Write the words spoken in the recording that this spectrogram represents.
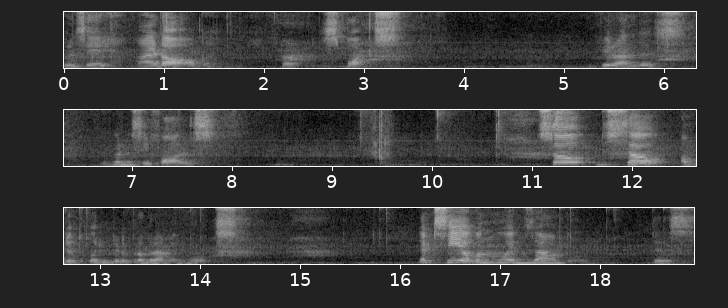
you can say my dog dot spots. If you run this you're gonna say false. So this is how object oriented programming works let's see a one more example. This.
